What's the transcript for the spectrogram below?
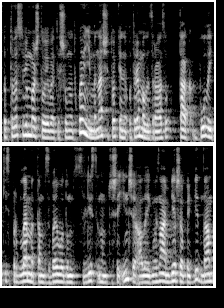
Тобто ви собі можете уявити, що в ноткоїні ми наші токени отримали зразу. Так, були якісь проблеми там з виводом, з лістингом чи ще інше, але як ми знаємо, біржа Bybit нам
